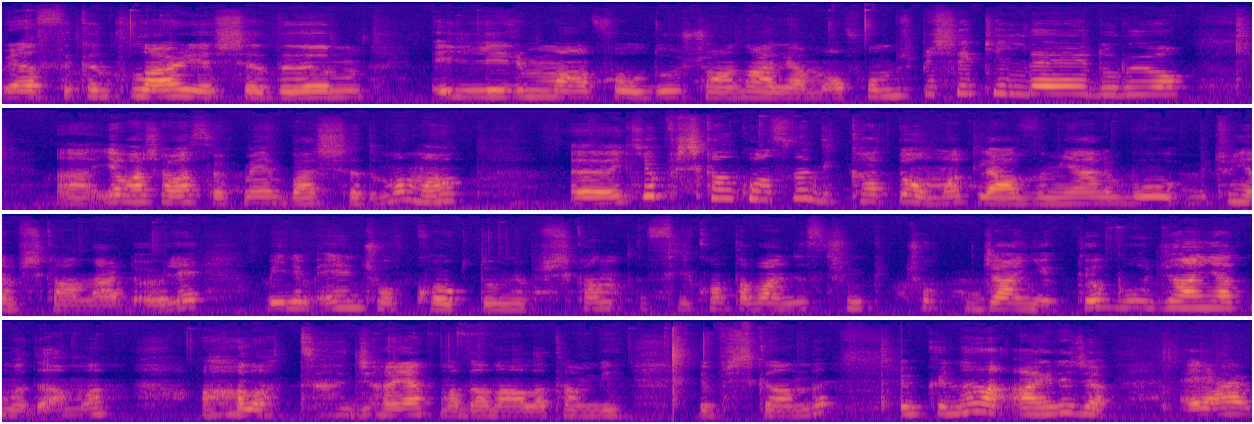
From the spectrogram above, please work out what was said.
Biraz sıkıntılar yaşadım. Ellerim mahvoldu. Şu an hala mahvolmuş bir şekilde duruyor. Ee, Yavaş yavaş sökmeye başladım ama e, yapışkan konusunda dikkatli olmak lazım. Yani bu bütün yapışkanlarda öyle. Benim en çok korktuğum yapışkan silikon tabancası çünkü çok can yakıyor. Bu can yakmadı ama ağlattı. Can yakmadan ağlatan bir yapışkandı. Mümkün ha ayrıca eğer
